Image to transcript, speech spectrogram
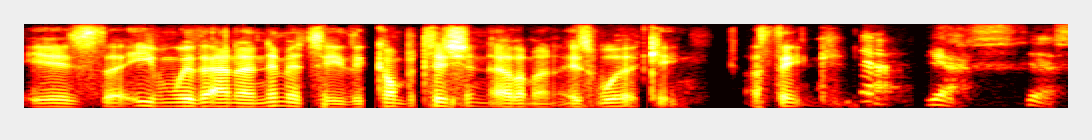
is that even with anonymity, the competition element is working. I think. Yeah. Yes, yes.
